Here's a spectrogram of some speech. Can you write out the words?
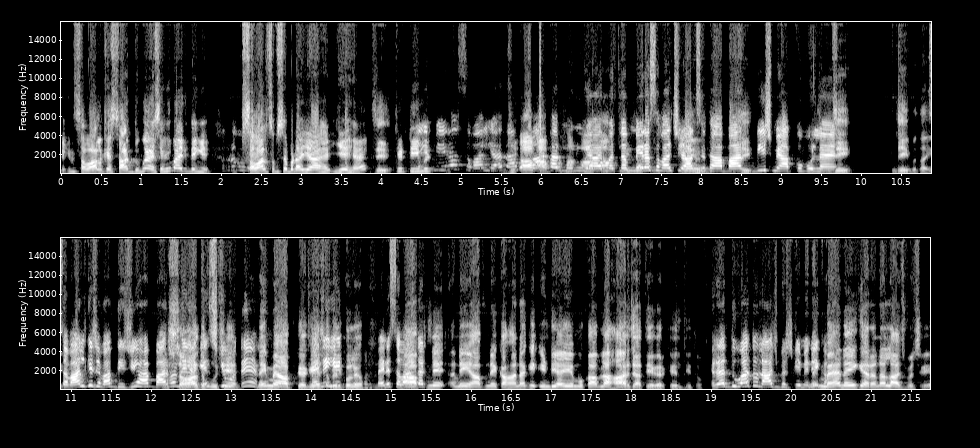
लेकिन सवाल के साथ दूँगा ऐसे नहीं माइक देंगे। सवाल सबसे बड़ा यह है ये है कि टीम मेरा सवाल यार आप, आप, आप, आप, यार मतलब मेरा सवाल चिराग से था बार बीच में आपको बोलना है। जी बताइए। सवाल के जवाब दीजिए आप बार बार सवाल तो पूछिए। नहीं मैं आपके अगेंस्ट बिल्कुल हूँ। मैंने सवाल आपने कर... नहीं आपने कहा ना कि इंडिया ये मुकाबला हार जाती अगर खेलती तो। रद्द हुआ तो लाज बच गई मैंने कहा। मैं नहीं कह रहा ना लाज बच गई।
